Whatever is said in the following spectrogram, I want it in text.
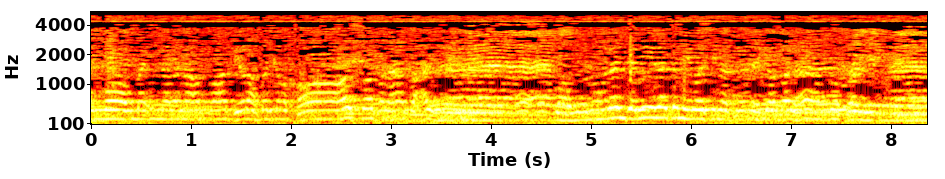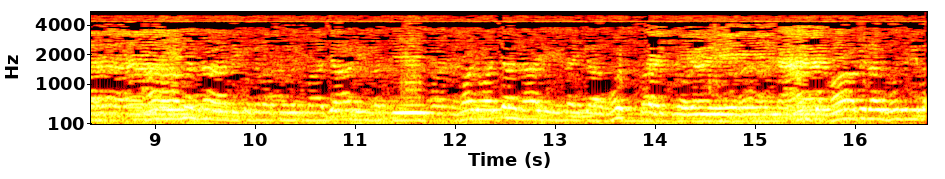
اللهم إن لنا في رحمتك الخاصة فلا تحزنا برسولك فلا تخيبنا آمنا بك برسولك ما جاء به الدين قد وجهنا إليك مستقيمين أنت قابل المذنب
